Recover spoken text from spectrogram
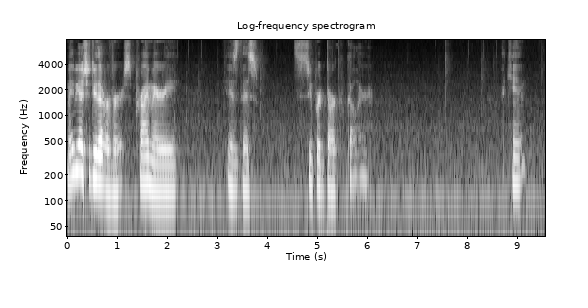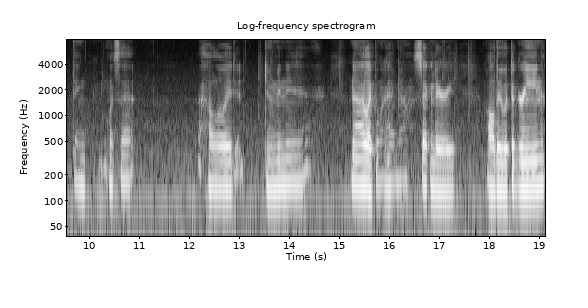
Maybe I should do that reverse. Primary is this super dark color. I can't think. What's that? Alloyed Duminate. No, I like the one I have now. Secondary. I'll do with the green.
